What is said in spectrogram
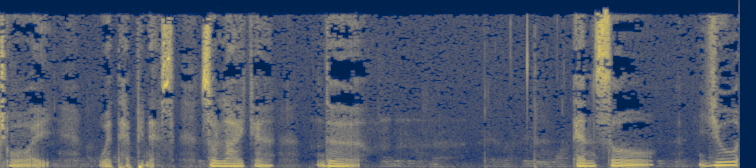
joy, with happiness. So like uh, the and so you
